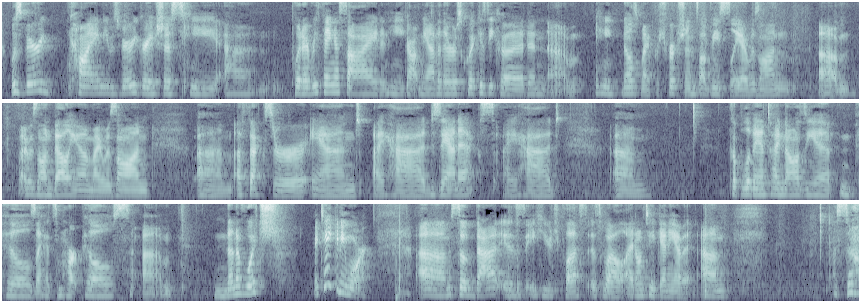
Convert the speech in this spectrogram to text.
was very kind. He was very gracious. He um, put everything aside and he got me out of there as quick as he could. And um, he knows my prescriptions. Obviously, I was on um, I was on Valium. I was on um, Effexor, and I had Xanax. I had um, couple of anti-nausea pills. I had some heart pills, um, none of which I take anymore. Um, so that is a huge plus as well. I don't take any of it. Um, so,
